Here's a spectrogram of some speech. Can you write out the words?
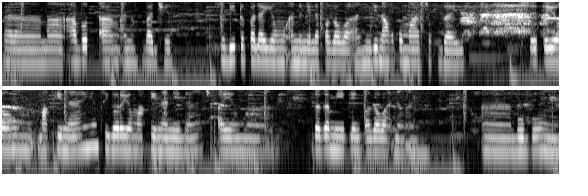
para maabot ang ano budget. So, dito pala yung ano nila pagawaan. Hindi na ako pumasok, guys. So, ito yung makina. Yan siguro yung makina nila. Tsaka yung mga gagamitin pagawa ng ano ah, bubong.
